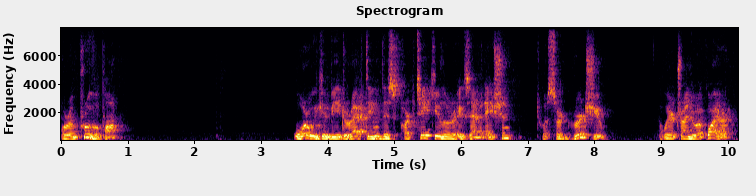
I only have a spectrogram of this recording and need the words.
or improve upon. Or we could be directing this particular examination to a certain virtue that we are trying to acquire.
